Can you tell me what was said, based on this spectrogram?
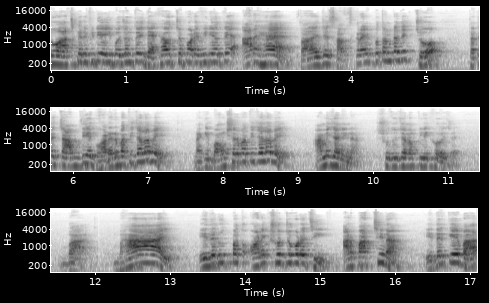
তো আজকের ভিডিও এই পর্যন্তই। দেখা হচ্ছে পরে ভিডিওতে আর হ্যাঁ তারা যে সাবস্ক্রাইব বোতামটা দেখছ, তাতে চাপ দিয়ে ঘরের বাতি জ্বালাবে নাকি বংশের বাতি জ্বালাবে, আমি জানি না। শুধু যেন ক্লিক হয়ে যায়। বাই ভাই, এদের উৎপাত অনেক সহ্য করেছি, আর পাচ্ছি না। এদেরকে এবার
